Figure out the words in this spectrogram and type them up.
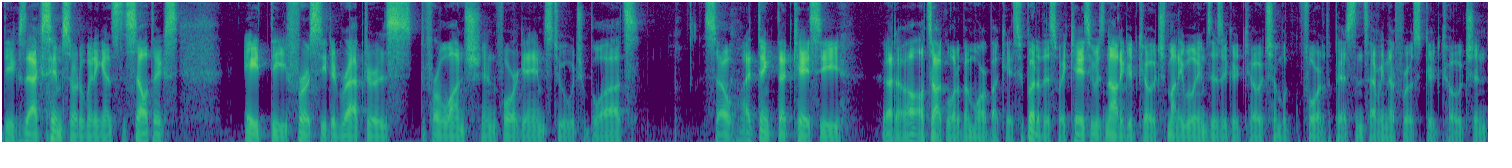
the exact same sort of win against the Celtics, ate the first seeded Raptors for lunch in four games, two of which were blowouts. So I think that Casey, uh, I'll talk a little bit more about Casey. Put it this way Casey was not a good coach. Monty Williams is a good coach. I'm looking forward to the Pistons having their first good coach in,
